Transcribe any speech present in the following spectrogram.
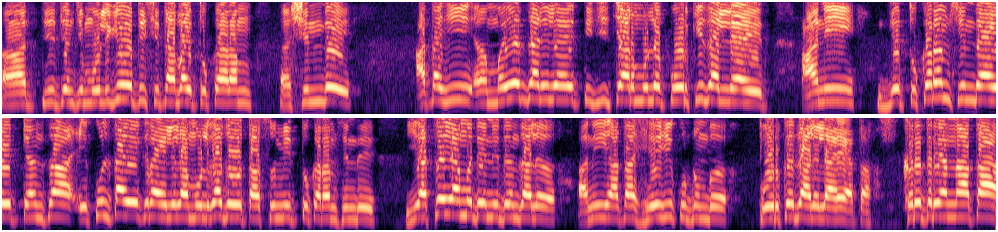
ती त्यांची मुलगी होती सीताबाई तुकाराम शिंदे. आता ही मयत झालेली आहे तिची चार मुलं पोरकी झालेली आहेत. आणि जे तुकाराम शिंदे आहेत त्यांचा एकुलता एक राहिलेला मुलगा जो होता सुमित तुकाराम शिंदे याचं यामध्ये निधन झालं. आणि आता हेही कुटुंब पोरकं झालेलं आहे आता. खरं तर यांना आता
